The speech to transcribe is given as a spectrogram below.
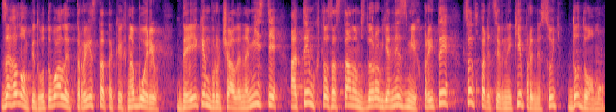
Загалом підготували 300 таких наборів. Деяким вручали на місці, а тим, хто за станом здоров'я не зміг прийти, соцпрацівники принесуть додому.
